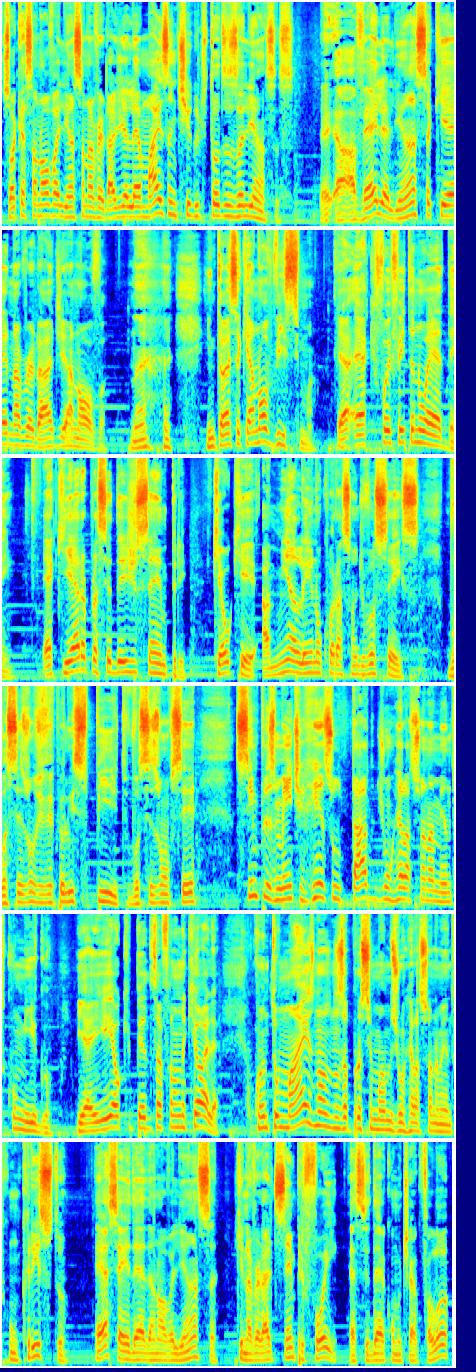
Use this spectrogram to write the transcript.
Só que essa nova aliança, na verdade, ela é mais antiga de todas as alianças. É a velha aliança que é, na verdade, a nova, né? Então essa aqui é a novíssima. É, é a que foi feita no Éden. É que era para ser desde sempre. Que é o quê? A minha lei no coração de vocês. Vocês vão viver pelo Espírito. Vocês vão ser simplesmente resultado de um relacionamento comigo. E aí é o que Pedro está falando aqui. Olha, quanto mais nós nos aproximamos de um relacionamento com Cristo, essa é a ideia da nova aliança, que na verdade sempre foi essa ideia, como o Tiago falou,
